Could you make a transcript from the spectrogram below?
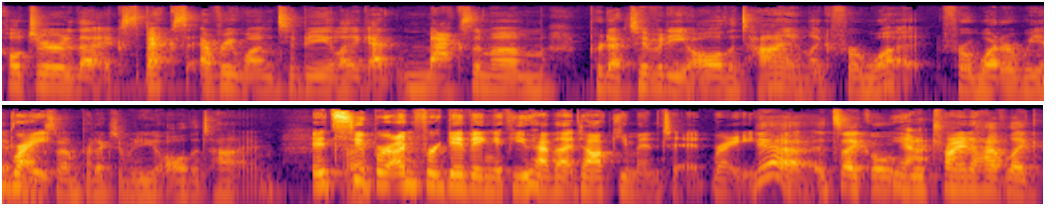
culture that expects everyone to be like at maximum productivity all the time like for what for what are we at Right. maximum productivity all the time It's super unforgiving if you have that documented, right? yeah it's like oh, Yeah. we're trying to have like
